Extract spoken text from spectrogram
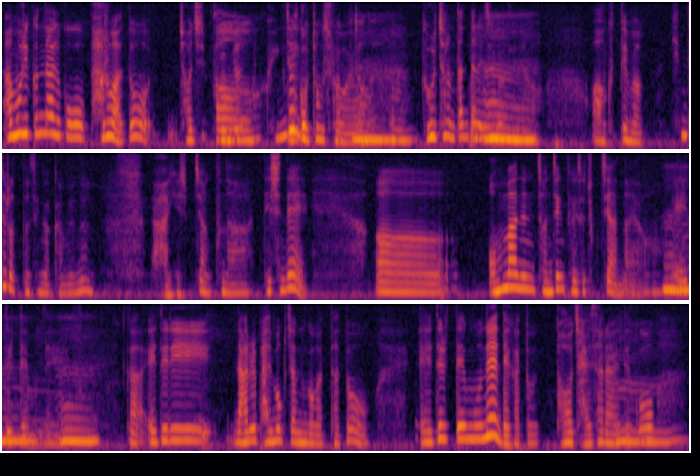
아무리 끝나고 바로 와도 젖이 부으면 어, 굉장히 고통스러워요. 음. 돌처럼 단단해지거든요. 음. 아 그때 막 힘들었던 생각하면은 야 이게 쉽지 않구나. 대신에 어, 엄마는 전쟁터에서 죽지 않아요. 음. 애들 때문에. 음. 그러니까 애들이 나를 발목 잡는 것 같아도 애들 때문에 내가 또 더 잘 살아야 되고 음.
